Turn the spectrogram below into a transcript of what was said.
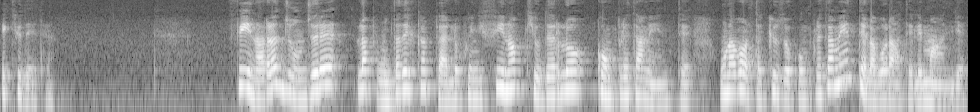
e chiudete fino a raggiungere la punta del cappello quindi fino a chiuderlo completamente. Una volta chiuso completamente lavorate le maglie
